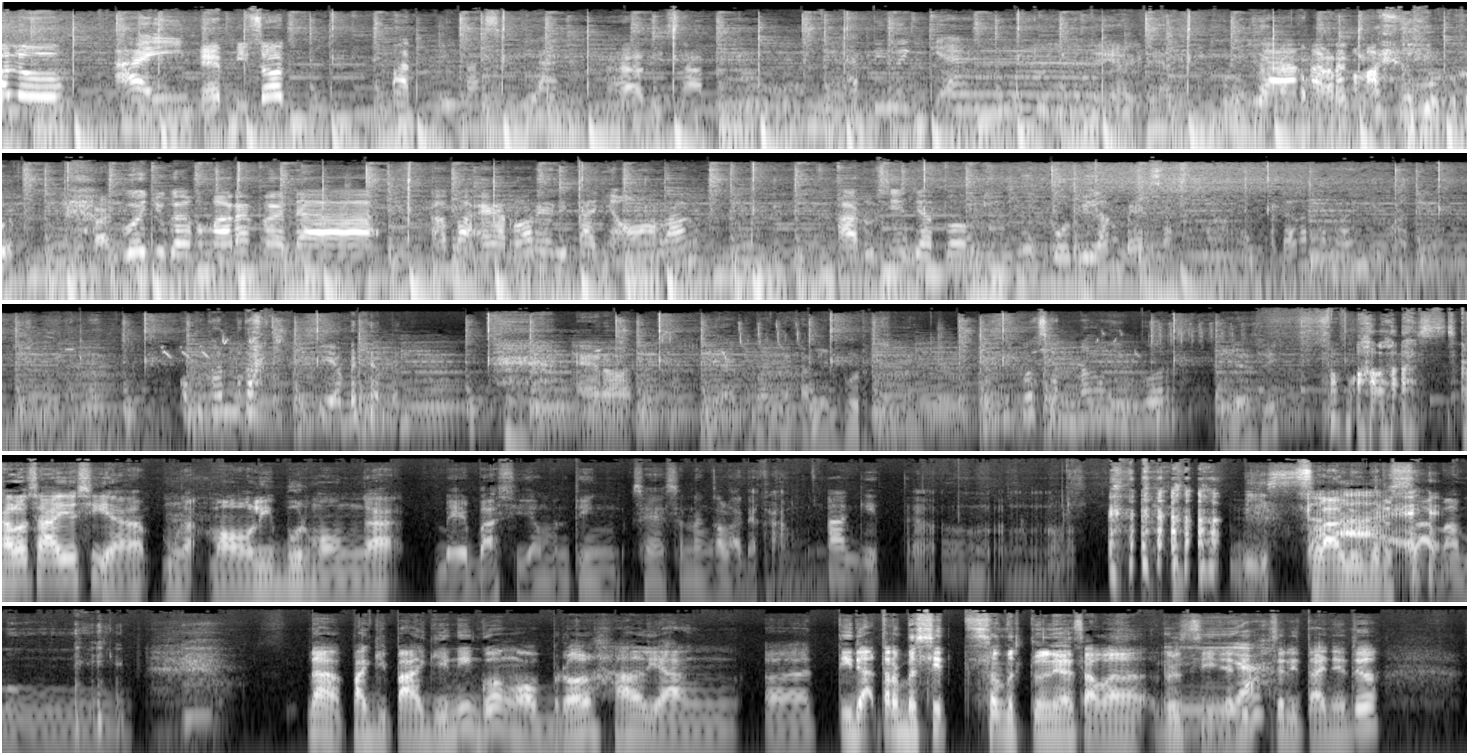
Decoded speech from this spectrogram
Halo, Hai, episode 459 hari Sabtu. Happy weekend. Itu ingetnya ya, ini hari Minggu loh. Ya, karena kemarin kemarin libur, libur. Ya kan? Gue juga kemarin rada apa error yang ditanya orang. Harusnya jadwal minggu, gue bilang besok kemarin. Padahal kan kemarin Jumat ya. Oh bukan, bukan. Iya bener-bener Hmm, Error. Iya, kebanyakan libur sih. Gue seneng libur Iya sih. Malas Kalau saya sih ya, nggak mau libur mau nggak bebas sih. Yang penting saya senang kalau ada kamu. Oh gitu Mm-mm. Bisa Selalu bersamamu. Nah, pagi-pagi ini gue ngobrol hal yang eh, tidak terbesit sebetulnya sama Rusi. Jadi Iya. ceritanya itu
